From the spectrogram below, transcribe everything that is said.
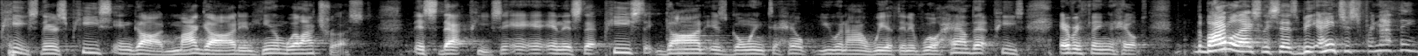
peace, there's peace in God. My God, in Him will I trust. It's that peace. And it's that peace that God is going to help you and I with. And if we'll have that peace, everything helps. The Bible actually says, be anxious for nothing.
